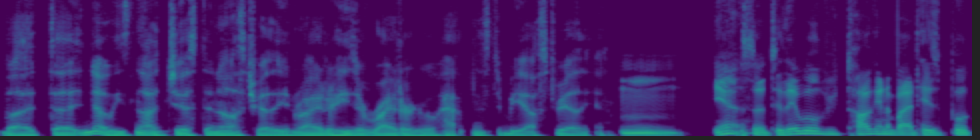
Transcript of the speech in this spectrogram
But uh, no, he's not just an Australian writer. He's a writer who happens to be Australian. Mm. Yeah. So today we'll be talking about his book,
